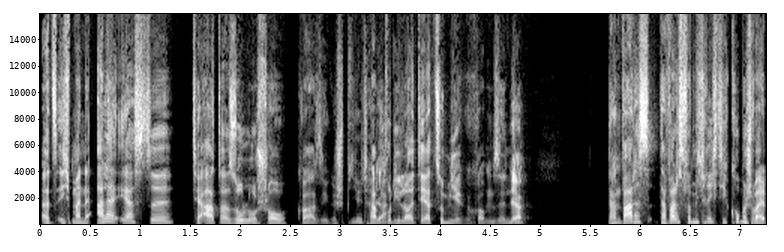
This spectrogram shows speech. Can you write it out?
als ich meine allererste Theater-Solo-Show quasi gespielt habe, Ja. wo die Leute ja zu mir gekommen sind. Ja. Dann war das, da war das für mich richtig komisch, weil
